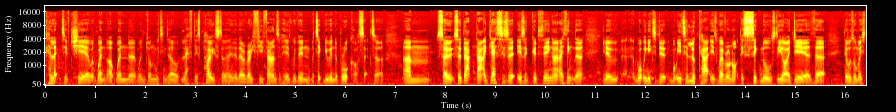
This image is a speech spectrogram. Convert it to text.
collective cheer went up when uh, when John Whittingdale left this post. I think there are very few fans of his within, particularly within the broadcast sector. Um, so so that that I guess is a is a good thing. I, I, think that you know what we need to do, what we need to look at is whether or not this signals the idea that there was almost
